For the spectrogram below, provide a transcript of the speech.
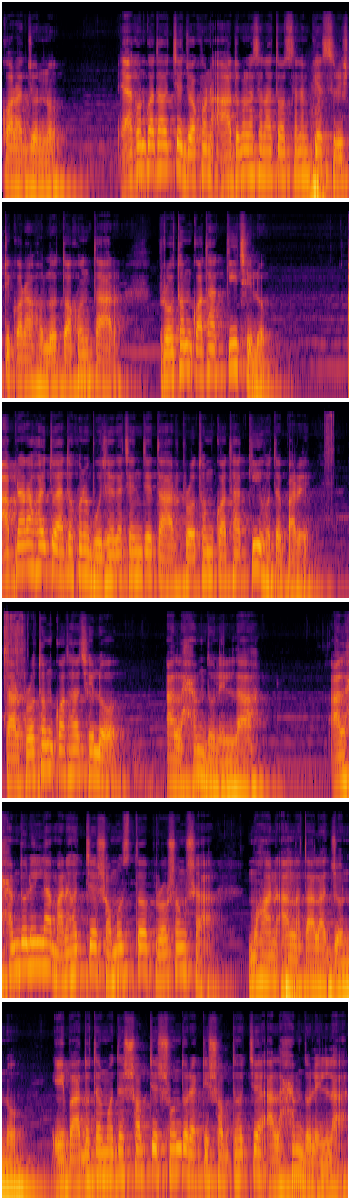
করার জন্য। এখন কথা হচ্ছে, যখন আদম আল্লাহ সাল্লাতামকে সৃষ্টি করা হলো, তখন তার প্রথম কথা কি ছিল? আপনারা হয়তো এতক্ষণে বুঝে গেছেন যে তার প্রথম কথা কি হতে পারে। তার প্রথম কথা ছিল, আলহামদুলিল্লাহ। আলহামদুলিল্লাহ মানে হচ্ছে সমস্ত প্রশংসা মহান আল্লাহ তালার জন্য। এই বাদতের মধ্যে সবচেয়ে সুন্দর একটি শব্দ হচ্ছে, আলহামদুলিল্লাহ।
